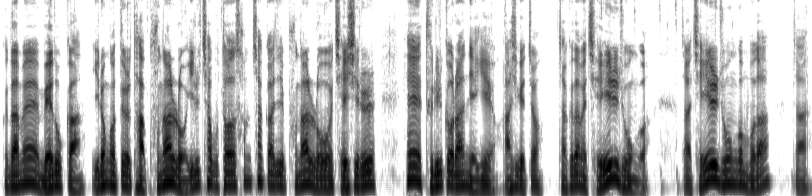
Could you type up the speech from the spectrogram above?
그 다음에 매도가 이런 것들을 다 분할로 1차부터 3차까지 분할로 제시를 해 드릴 거라는 얘기예요. 아시겠죠? 자, 그 다음에 제일 좋은 거. 자, 제일 좋은 건 뭐다? 자,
